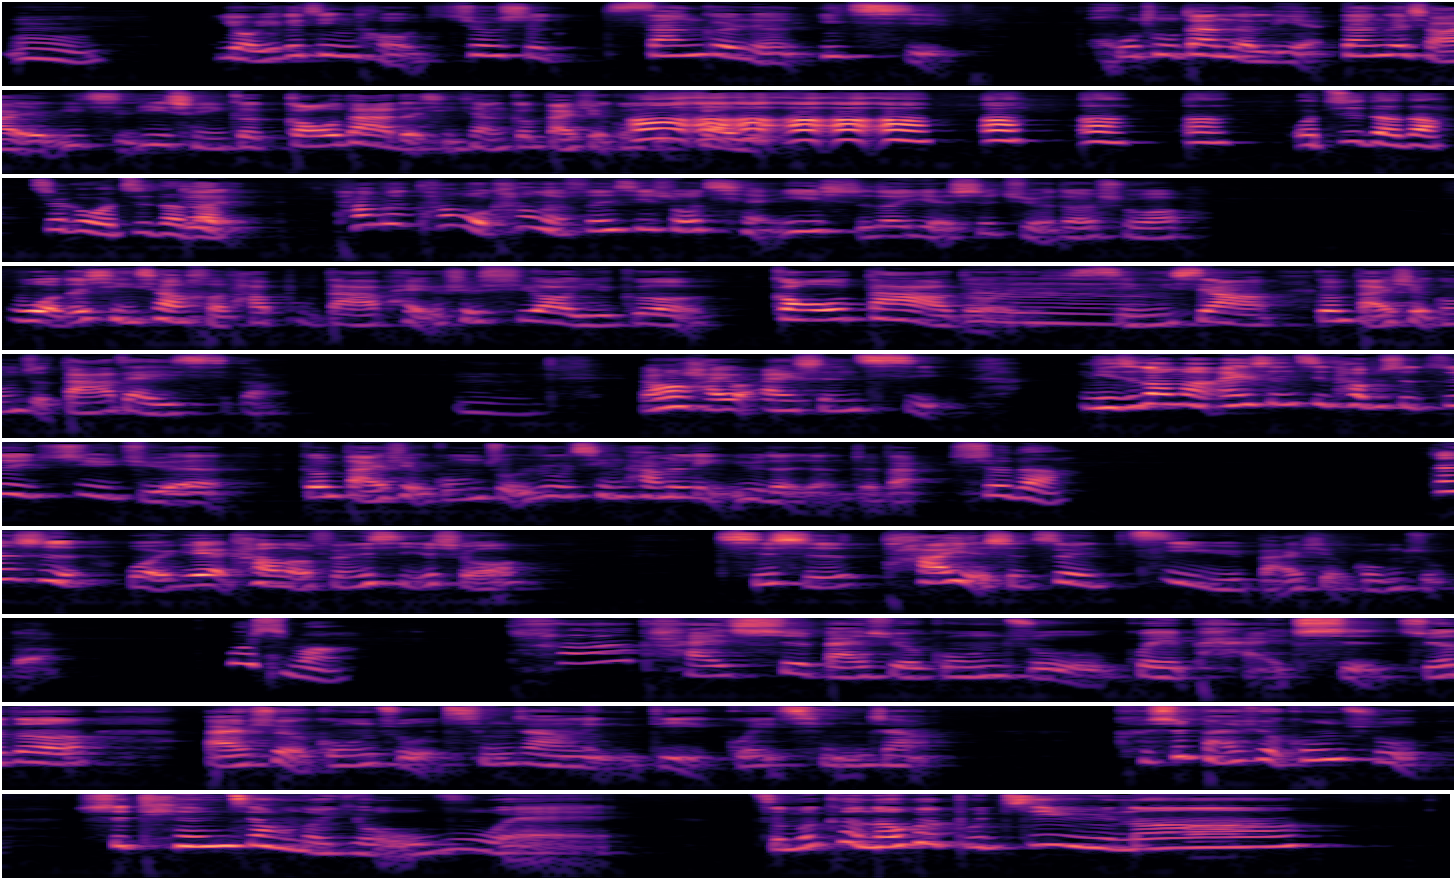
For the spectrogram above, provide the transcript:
嗯，有一个镜头就是三个人一起，糊涂蛋的脸，三个小矮人一起立成一个高大的形象，跟白雪公主跳舞。啊啊啊啊啊啊啊！我记得的，这个我记得的。对他们，他们我看了分析说，潜意识的也是觉得说，我的形象和他不搭配，是需要一个。高大的形象跟白雪公主搭在一起的，嗯，然后还有爱生气，你知道吗？爱生气他不是最拒绝跟白雪公主入侵他们领域的人，对吧？是的。但是我也看了分析说，其实他也是最觊觎白雪公主的。为什么？他排斥白雪公主归排斥，觉得白雪公主侵占领地归侵占。可是白雪公主是天降的尤物，哎，怎么可能会不觊觎呢？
